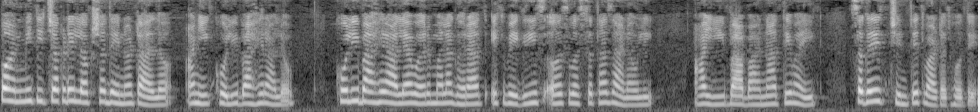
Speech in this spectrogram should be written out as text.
पण मी तिच्याकडे लक्ष देणं टाळलं आणि खोली बाहेर आलो. खोली बाहेर आल्यावर मला घरात एक वेगळीच अस्वस्थता जाणवली. आई बाबा नातेवाईक सगळे चिंतेत वाटत होते.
